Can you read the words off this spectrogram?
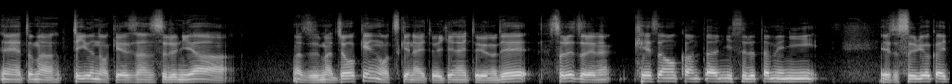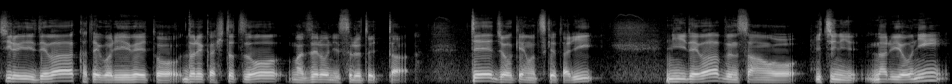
えーとまあ、っていうのを計算するにはまずまあ条件をつけないといけないというのでそれぞれ、ね、計算を簡単にするために、えー、と数量化一類ではカテゴリーウェイトどれか一つをまあゼロにするといったで条件をつけたり2では分散を1になるように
